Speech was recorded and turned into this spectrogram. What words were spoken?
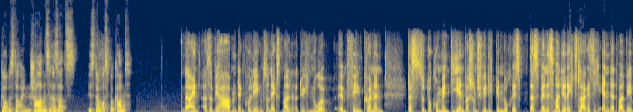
gab es da einen Schadensersatz? Ist da was bekannt? Nein, also wir haben den Kollegen zunächst mal natürlich nur empfehlen können, das zu dokumentieren, was schon schwierig genug ist, dass wenn es mal die Rechtslage sich ändert, weil wir,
